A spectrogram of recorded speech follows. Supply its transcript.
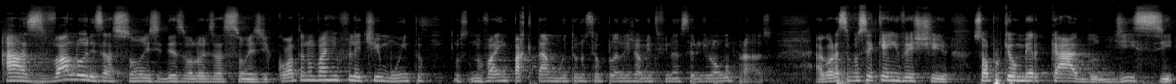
as valorizações e desvalorizações de cota não vai refletir muito, não vai impactar muito no seu planejamento financeiro de longo prazo. Agora, se você quer investir só porque o mercado disse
